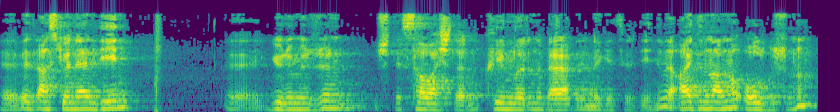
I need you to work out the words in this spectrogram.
e, ve rasyonelliğin e, günümüzün işte savaşlarını, kıyımlarını beraberinde getirdiğini ve aydınlanma olgusunun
